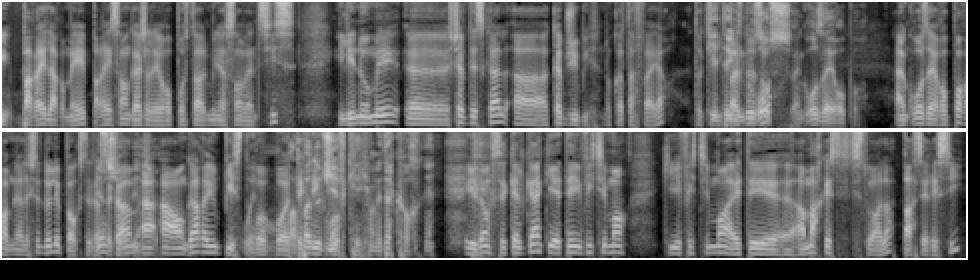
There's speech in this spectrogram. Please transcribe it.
Et pareil, l'armée, pareil, s'engage à l'aéropostale en 1926. Il est nommé euh, chef d'escale à Cap Juby, donc à Tafaya. Donc qui était une grosse, un gros aéroport un gros aéroport ramené à l'échelle de l'époque. C'est-à-dire c'est quand même un, un, hangar et une piste. pour, on parle pas de JFK, on est d'accord. et donc c'est quelqu'un qui a été effectivement, qui effectivement a été euh, a marqué cette histoire-là par ses récits.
